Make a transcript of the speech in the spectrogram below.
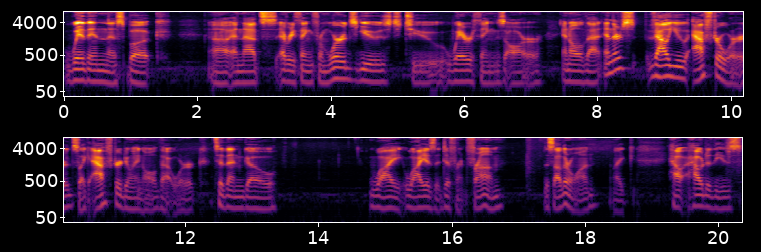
within this book? Uh, and that's everything from words used to where things are and all of that. And there's value afterwards, like after doing all that work, to then go, why why is it different from this other one? Like how how do these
